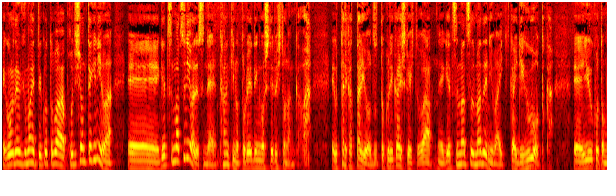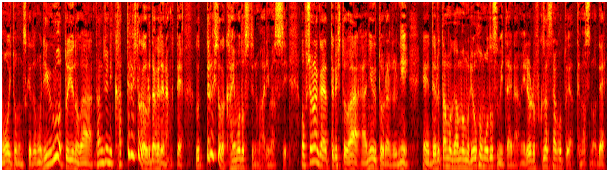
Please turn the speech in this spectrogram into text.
はい、ゴールデンウィーク前ということは、ポジション的には、えー、月末にはですね、短期のトレーディングをしている人なんかは、売ったり買ったりをずっと繰り返している人は、月末までには一回利食おうとか、えー、いうことも多いと思うんですけども、利食おうというのが単純に買ってる人が売るだけじゃなくて、売ってる人が買い戻すっていうのもありますし、オプションなんかやってる人はニュートラルに、えー、デルタもガンマも両方戻すみたいな、いろいろ複雑なことをやってますので、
